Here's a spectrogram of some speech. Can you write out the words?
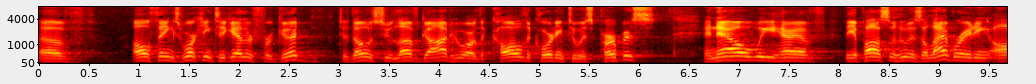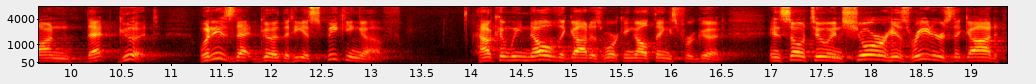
of all things working together for good to those who love God who are the called according to his purpose. And now we have the apostle who is elaborating on that good. What is that good that he is speaking of? How can we know that God is working all things for good? And so, to ensure his readers that God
